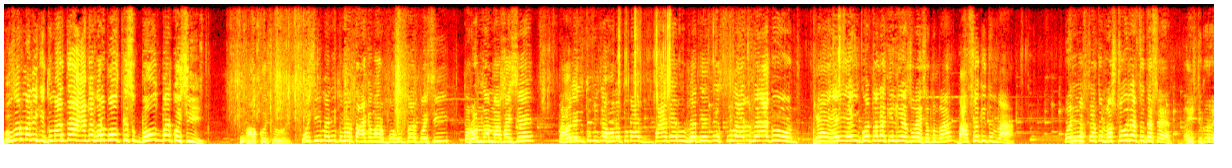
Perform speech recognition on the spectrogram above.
হুজুর মানে কি? তোমার তো আগে ভরে বহুত কিছু বহুত বার কইছি। হ্যাঁ কইছুন কইছি। মানে তোমার তো আগে বার বহুত বার কইছি। তো রমজান মাস আইছে। তাহলে যে তুমি যখন তোমার পাগের উঠে দিয়ে যে চুলার উঠে আগুন। কে এই এই ঘটনা কে লিয়ে চড়াইছো তোমরা? ভাবছ কি তোমরা? পরিবেশটা তো নষ্ট করে আসছো দেশের। মিষ্টি করে।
